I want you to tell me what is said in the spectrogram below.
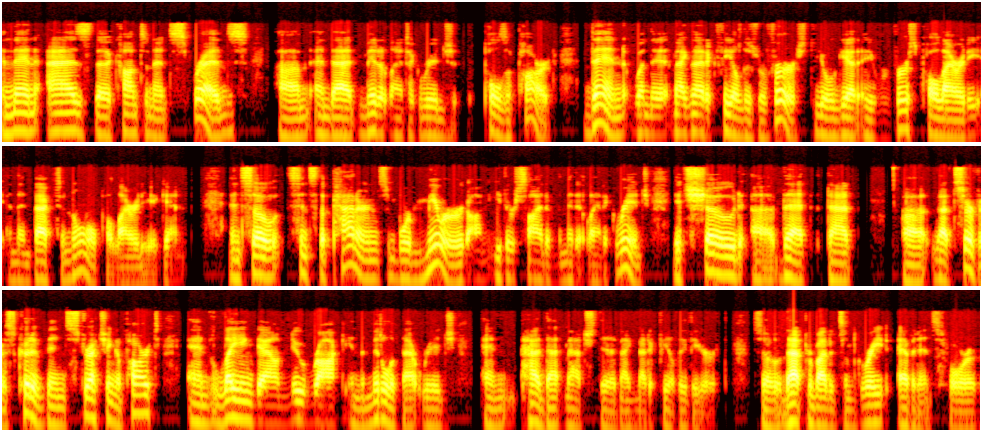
And then as the continent spreads um, and that mid-Atlantic ridge pulls apart, then when the magnetic field is reversed, you'll get a reverse polarity and then back to normal polarity again. And so since the patterns were mirrored on either side of the mid-Atlantic ridge, it showed uh, that that uh, that surface could have been stretching apart and laying down new rock in the middle of that ridge and had that match the magnetic field of the Earth. So that provided some great evidence for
